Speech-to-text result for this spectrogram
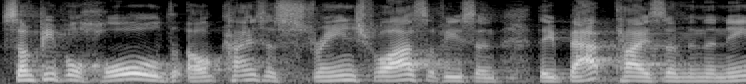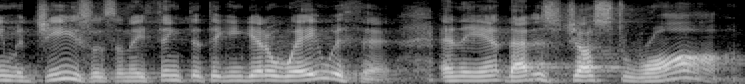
Some people hold all kinds of strange philosophies and they baptize them in the name of Jesus and they think that they can get away with it. And they, that is just wrong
